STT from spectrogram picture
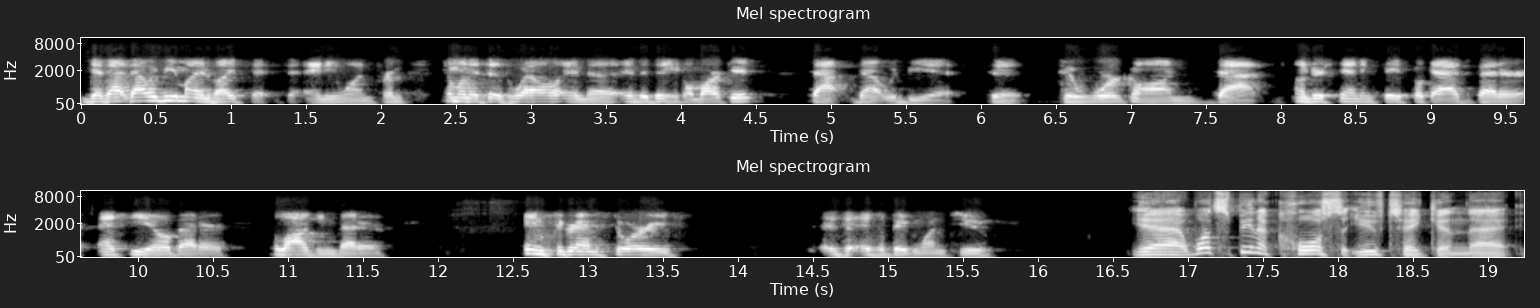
yeah that, that would be my advice to, to anyone from someone that does well in the in the digital market that that would be it to to work on that understanding Facebook ads better, SEO better, blogging better. Instagram stories is is a big one too. Yeah, what's been a course that you've taken that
